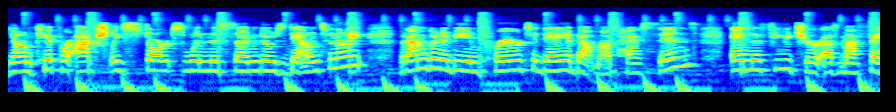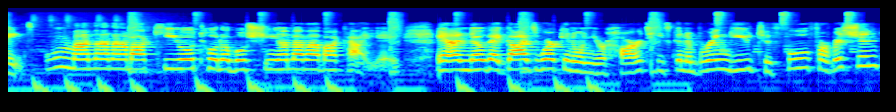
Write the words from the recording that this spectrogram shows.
Yom Kippur actually starts when the sun goes down tonight, but I'm going to be in prayer today about my past sins and the future of my faith. And I know that God's working on your heart. He's going to bring you to full fruition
